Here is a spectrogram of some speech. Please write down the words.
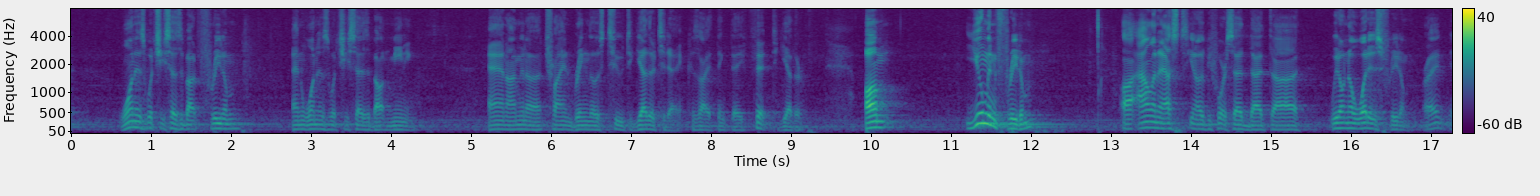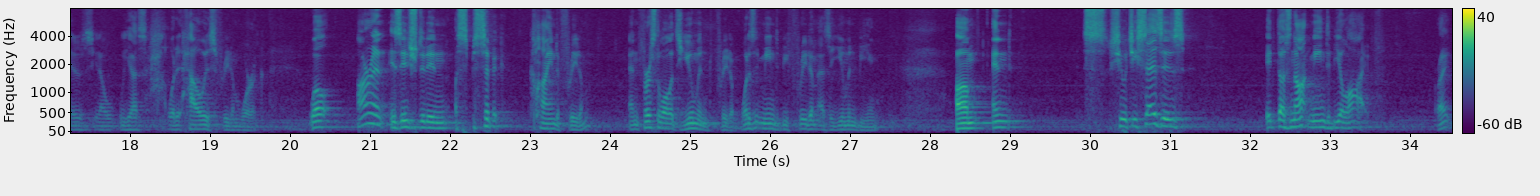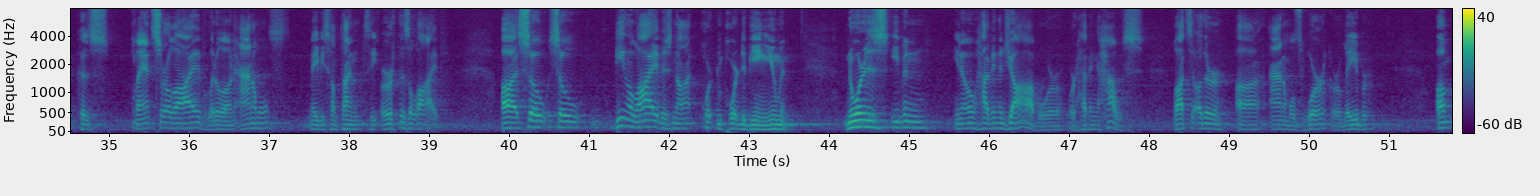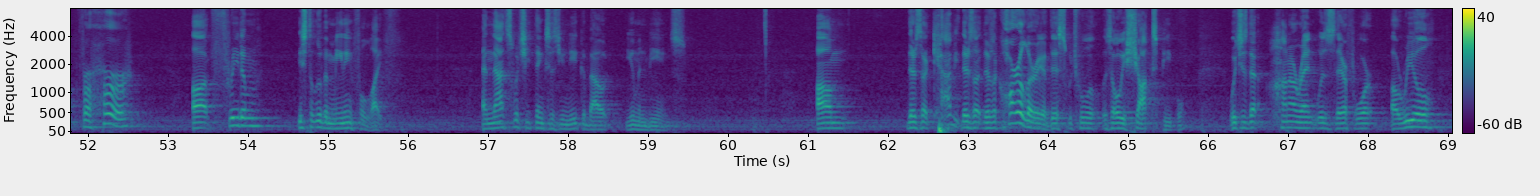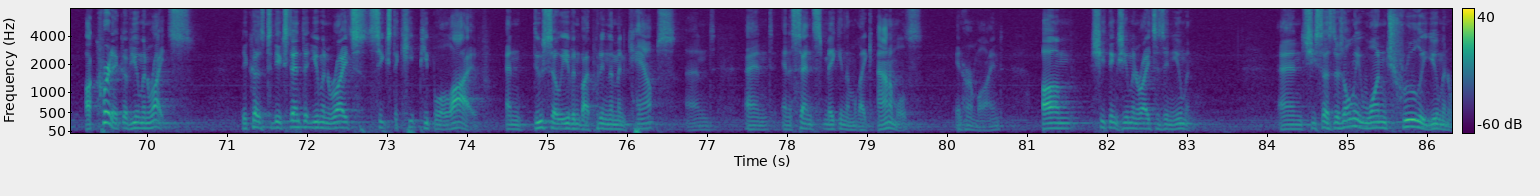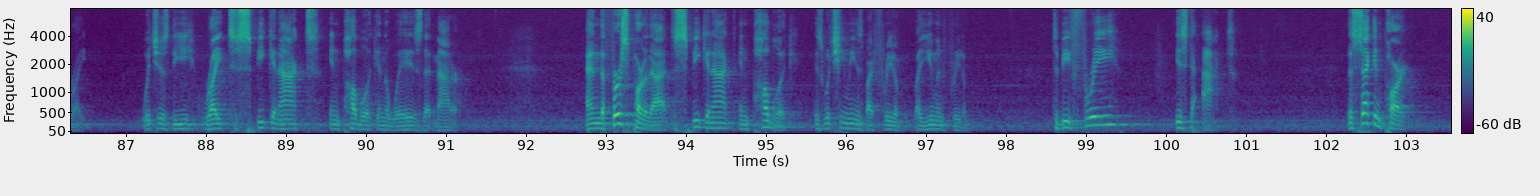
One is what she says about freedom, and one is what she says about meaning. And I'm going to try and bring those two together today because I think they fit together. Um, human freedom, uh, Alan asked, you know, before said that uh, we don't know what is freedom, right? Is, you know, we ask, how, what, how is freedom work? Well, Arendt is interested in a specific kind of freedom. And first of all, it's human freedom. What does it mean to be freedom as a human being? Um, and she, what she says is, it does not mean to be alive, right? Because plants are alive, let alone animals. Maybe sometimes the earth is alive. Uh, so, so being alive is not important to being human, nor is even you know, having a job or, or having a house. Lots of other uh, animals work or labor. Um, for her, uh, freedom is to live a meaningful life. And that's what she thinks is unique about human beings. Um, there's, a there's, a, there's a corollary of this which, will, always shocks people, which is that Hannah Arendt was therefore a real a critic of human rights. Because to the extent that human rights seeks to keep people alive, and do so even by putting them in camps and, and in a sense, making them like animals in her mind, um, she thinks human rights is inhuman. And she says there's only one truly human right, which is the right to speak and act in public in the ways that matter. And the first part of that, to speak and act in public, is what she means by freedom, by human freedom. To be free is to act. The second part,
